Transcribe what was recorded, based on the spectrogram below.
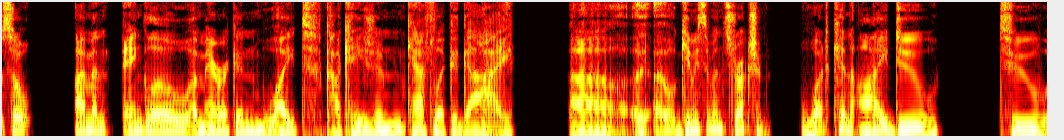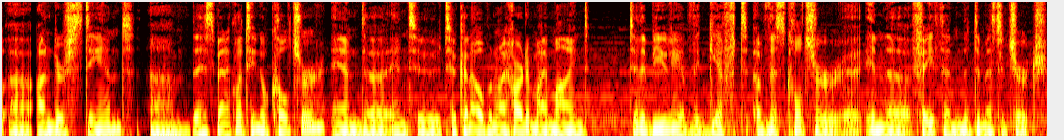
So I'm an Anglo American, white, Caucasian, Catholic guy. Uh, uh, give me some instruction. What can I do to uh, understand um, the Hispanic Latino culture and uh, and to to kind of open my heart and my mind to the beauty of the gift of this culture uh, in the faith and the domestic church?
